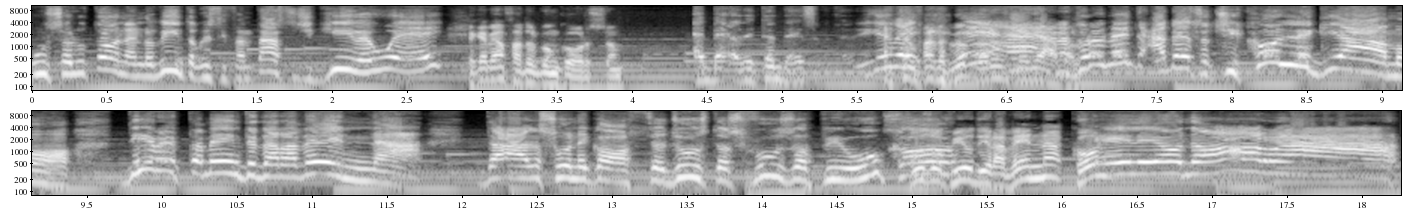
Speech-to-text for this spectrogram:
un salutone, hanno vinto questi fantastici giveaway. Perché abbiamo fatto il concorso. E beh, ho detto adesso. Eh, naturalmente adesso ci colleghiamo direttamente da Ravenna dal suo negozio, giusto? Sfuso più. Sfuso più di Ravenna con Eleonora!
